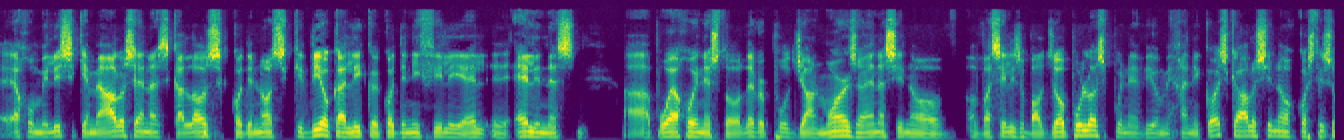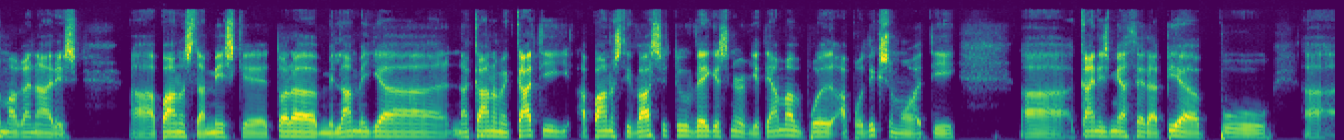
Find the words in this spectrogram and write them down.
Έχω μιλήσει και με άλλους, ένας καλός κοντινός και δύο καλοί και κοντινοί φίλοι ε, Έλληνες uh, που έχω είναι στο Liverpool John Moores. Ο ένας είναι ο, ο Βασίλης Μπαλτζόπουλος που είναι βιομηχανικός και ο άλλος είναι ο Κωστής ο Μαγανάρης πάνω στα μυς και τώρα μιλάμε για να κάνουμε κάτι απάνω στη βάση του Vegas Nerve. Γιατί άμα αποδείξουμε ότι α, κάνεις μια θεραπεία που α,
